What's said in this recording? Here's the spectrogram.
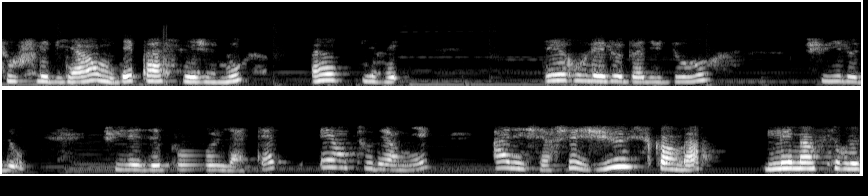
Soufflez bien, on dépasse les genoux. Inspirez. Déroulez le bas du dos, puis le dos, puis les épaules, la tête. Et en tout dernier, allez chercher jusqu'en bas, les mains sur le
